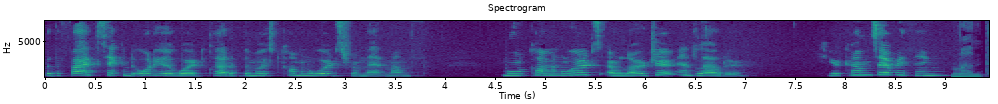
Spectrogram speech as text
with a 5 second audio word cloud of the most common words from that month. More common words are larger and louder. Here comes everything. month,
